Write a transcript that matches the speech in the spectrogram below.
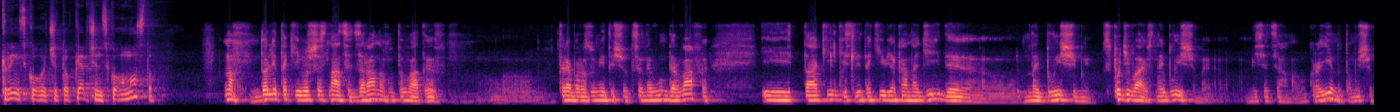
Кримського чи то Керченського мосту. Ну, до літаків F-16 зарано готувати. Треба розуміти, що це не вундервафи, і та кількість літаків, яка надійде найближчими, сподіваюсь, найближчими місяцями в Україну, тому що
